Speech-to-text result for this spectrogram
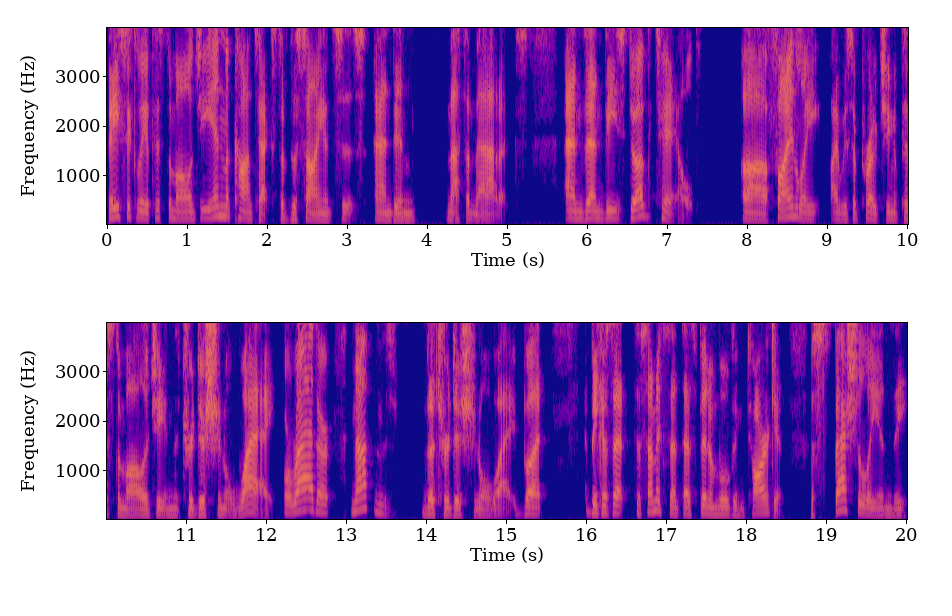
basically epistemology in the context of the sciences and in mathematics. And then these dovetailed. Uh, finally, I was approaching epistemology in the traditional way, or rather, not in the traditional way, but because that to some extent that's been a moving target, especially in the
